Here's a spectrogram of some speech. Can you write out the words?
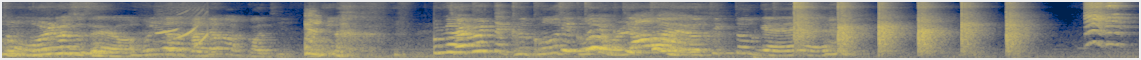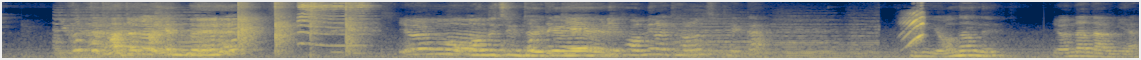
좀 올려주세요. 올려 가져갈 거지. 짧을 때그 거기 거기 올라와요 틱톡에. 이것도 가져가겠네. 열무. 어, 근데 지금 어떻게 되게 우리 범이랑? 되게 연하네. 연하남이야.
